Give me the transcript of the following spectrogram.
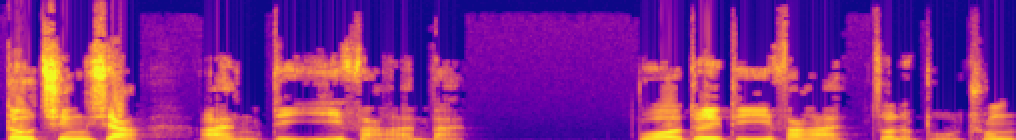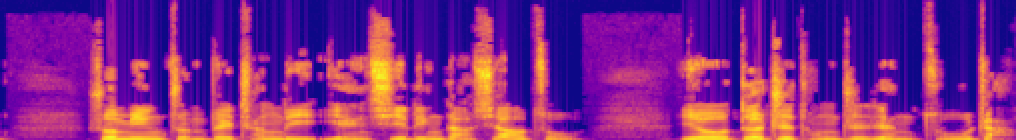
都倾向按第一方案办。我对第一方案做了补充，说明准备成立演习领导小组。由德志同志任组长，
